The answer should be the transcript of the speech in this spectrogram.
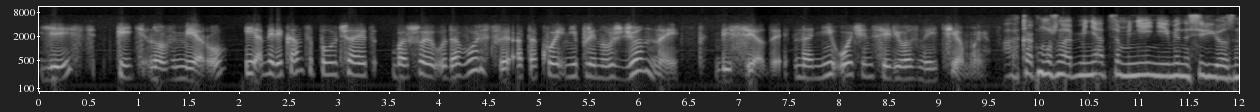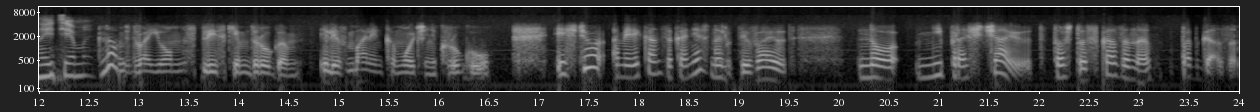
есть, пить, но в меру. И американцы получают большое удовольствие от такой непринужденной, беседы на не очень серьезные темы. А как можно обменяться мнениями на серьезные темы? Ну, вдвоем с близким другом или в маленьком очень кругу. Еще американцы, конечно, любивают, но не прощают то, что сказано под газом.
